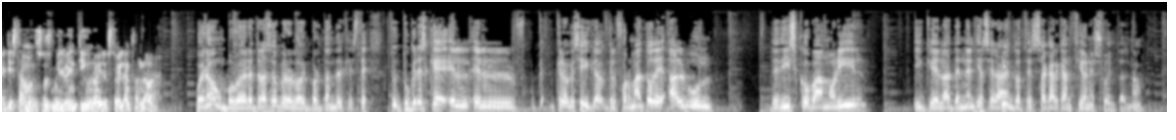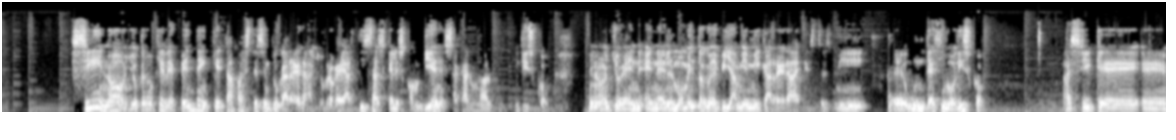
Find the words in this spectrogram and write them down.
aquí estamos, 2021 y lo estoy lanzando ahora. Bueno, un poco de retraso, pero lo importante es que esté. ¿Tú, tú crees que el, el- Creo que sí, que que el formato de álbum, de disco va a morir y que la tendencia será entonces sacar canciones sueltas, ¿no? Sí, no, yo creo que depende en qué etapa estés en tu carrera. Yo creo que hay artistas que les conviene sacar un álbum, un disco. You know, yo en, en el momento que me pilla a mí en mi carrera, este es mi eh, undécimo disco. Así que eh,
